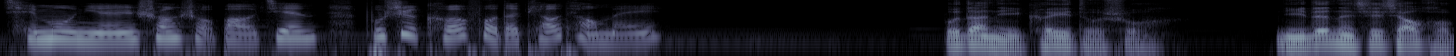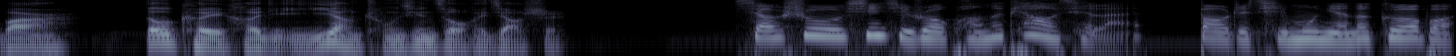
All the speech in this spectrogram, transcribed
秦慕年双手抱肩，不置可否的挑挑眉。不但你可以读书，你的那些小伙伴都可以和你一样重新坐回教室。小树欣喜若狂的跳起来，抱着秦慕年的胳膊，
